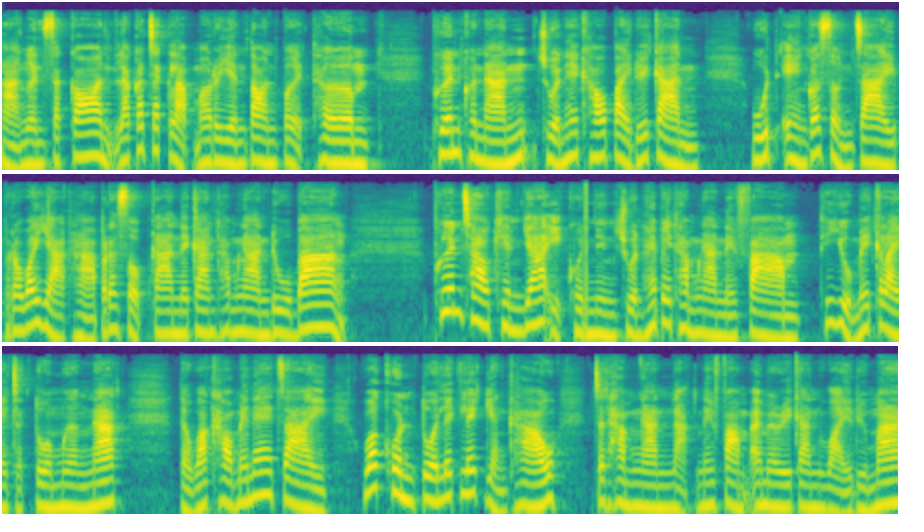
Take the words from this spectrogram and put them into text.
หาเงินสักก้อนแล้วก็จะกลับมาเรียนตอนเปิดเทอม เพื่อนคนนั้นชวนให้เขาไปด้วยกัน วูดเองก็สนใจ เพราะว่าอยากหาประสบการณ์ในการทำงานดูบ้าง เพื่อนชาวเคนยาอีกคนหนึ่งชวนให้ไปทำงานในฟาร์ม ที่อยู่ไม่ไกลจากตัวเมืองนัก แต่ว่าเขาไม่แน่ใจว่าคนตัวเล็กๆ อย่างเขาจะทำงานหนักในฟาร์มอเมริกันไหวหรือไม่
